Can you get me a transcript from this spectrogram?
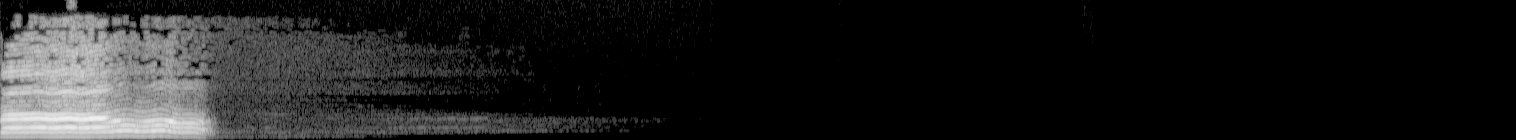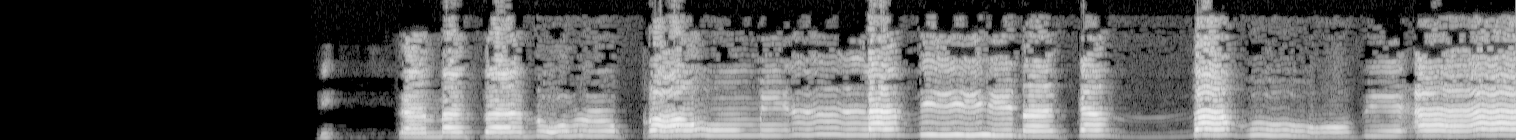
أسفارا مثل القوم الذين كذبوا بآيات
